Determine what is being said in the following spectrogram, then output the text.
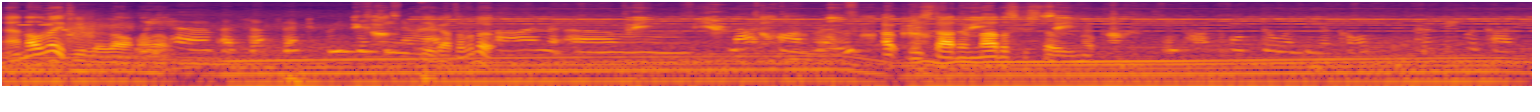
En dat weten jullie allemaal We wel. Die gaat er vandoor. um, 3, 4, Not Delta, Pond Road. Alpha. Oh, die staat inderdaad als gestolen 7, op. 8. a possible stolen vehicle. Proceed with caution.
